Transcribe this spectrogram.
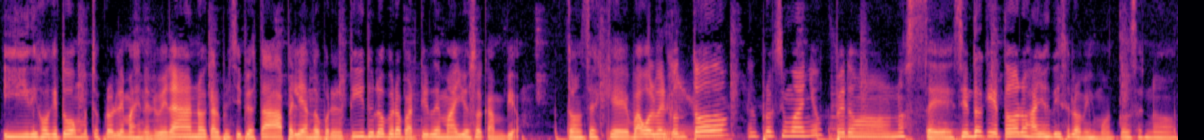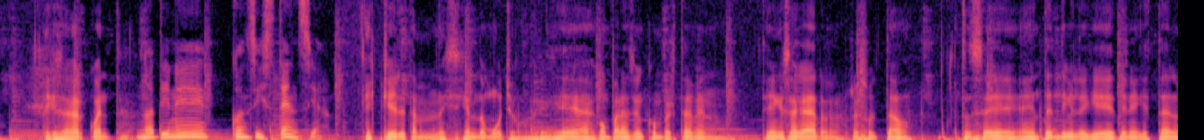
y dijo que tuvo muchos problemas en el verano, que al principio estaba peleando por el título, pero a partir de mayo eso cambió. Entonces que va a volver con todo el próximo año, pero no sé, siento que todos los años dice lo mismo, entonces no... Hay que sacar cuenta. No tiene consistencia. Es que le están exigiendo mucho, que a comparación con Verstappen tiene que sacar resultados. Entonces es entendible que tiene que estar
